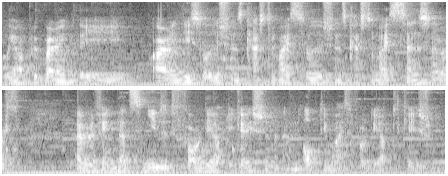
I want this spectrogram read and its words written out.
We are preparing the R&D solutions, customized solutions, customized sensors, everything that's needed for the application and optimized for the application.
